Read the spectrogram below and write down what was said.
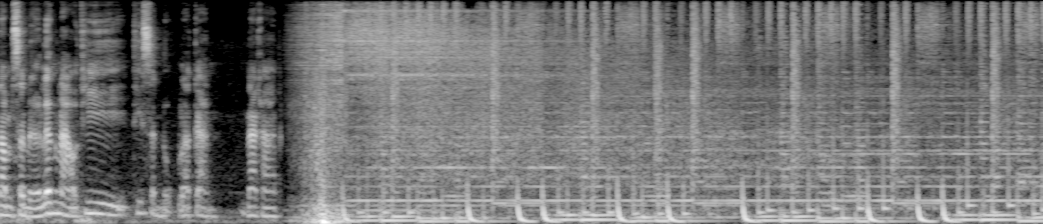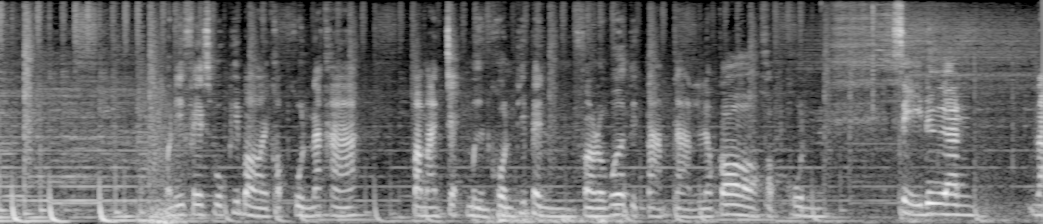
นำเสนอเรื่องราวที่ที่สนุกแล้วกันนะคะวันนี้ Facebook พี่บอยขอบคุณนะคะ ประมาณ 70,000 คนที่เป็น follower ติดตามกัน แล้วก็ขอบคุณ 4 เดือนใน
